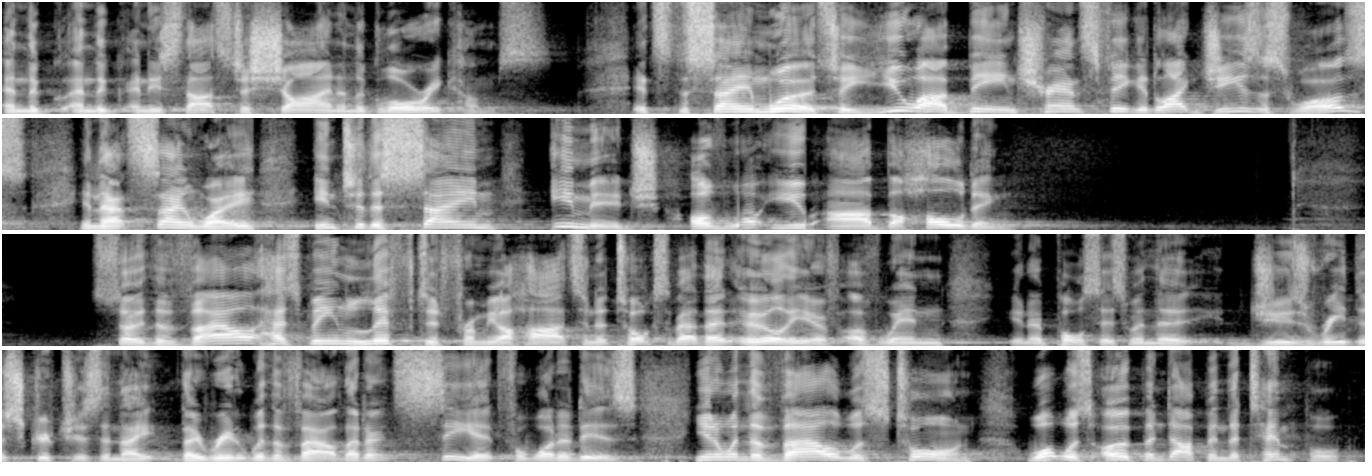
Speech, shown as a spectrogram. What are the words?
and, the, and, the, and he starts to shine and the glory comes. It's the same word. So you are being transfigured like Jesus was, in that same way, into the same image of what you are beholding. So the veil has been lifted from your hearts. And it talks about that earlier of, of, when, you know, Paul says when the Jews read the scriptures and they, they read it with a veil, they don't see it for what it is. You know, when the veil was torn, what was opened up in the temple?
